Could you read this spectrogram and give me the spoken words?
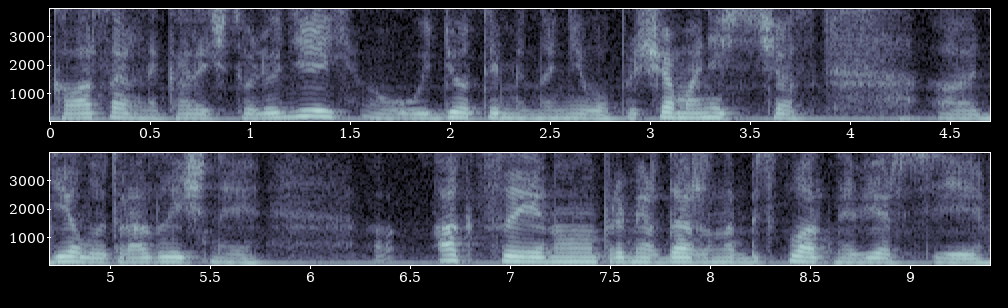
колоссальное количество людей уйдет именно на него. Причем они сейчас э, делают различные акции, ну, например, даже на бесплатной версии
